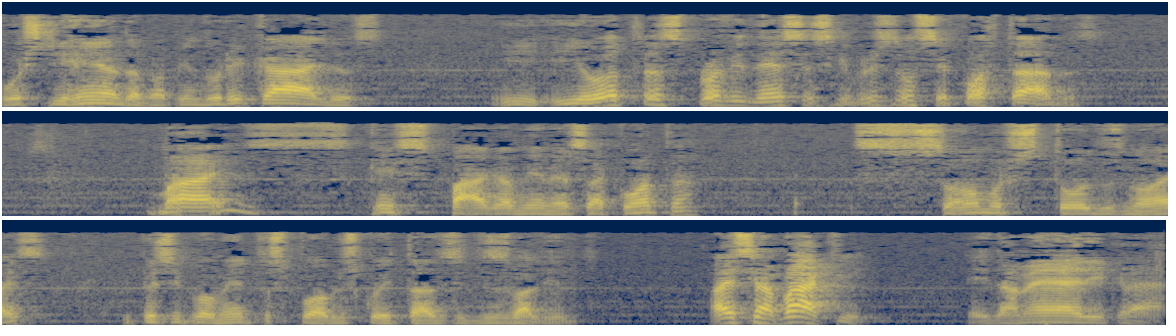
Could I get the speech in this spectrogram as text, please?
posto de renda para penduricalhos e, e outras providências que precisam ser cortadas. Mas quem paga mesmo essa conta somos todos nós e principalmente os pobres coitados e desvalidos. Aí se abaque, rei da América.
